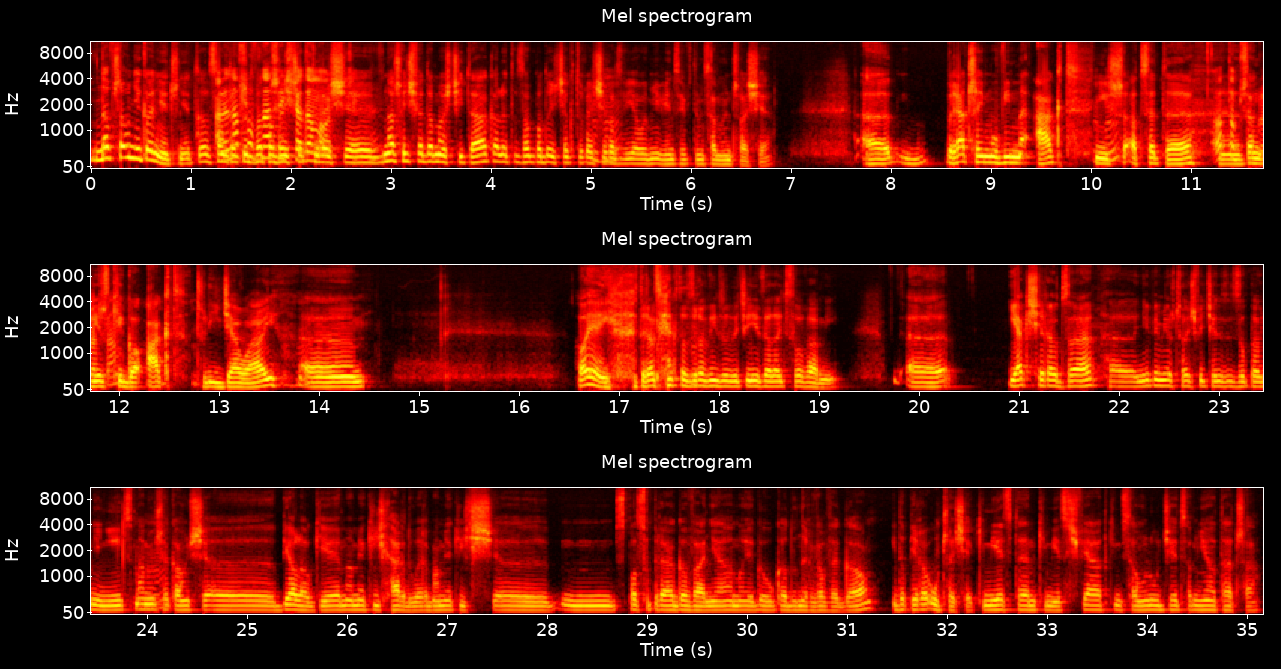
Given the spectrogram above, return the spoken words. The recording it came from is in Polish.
Nowszą niekoniecznie. To są ale takie dwa podejścia, które się. W naszej świadomości tak, ale to są podejścia, które mhm. się rozwijały mniej więcej w tym samym czasie. E, raczej mówimy akt mhm. niż ACT, e, z angielskiego akt, czyli działaj. Mhm. E, ojej, teraz jak to zrobić, żeby cię nie zadać słowami. Jak się rodzę? Nie wiem jeszcze o świecie zupełnie nic. Mam mhm. już jakąś biologię, mam jakiś hardware, mam jakiś sposób reagowania mojego układu nerwowego i dopiero uczę się, kim jestem, kim jest świat, kim są ludzie, co mnie otacza.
